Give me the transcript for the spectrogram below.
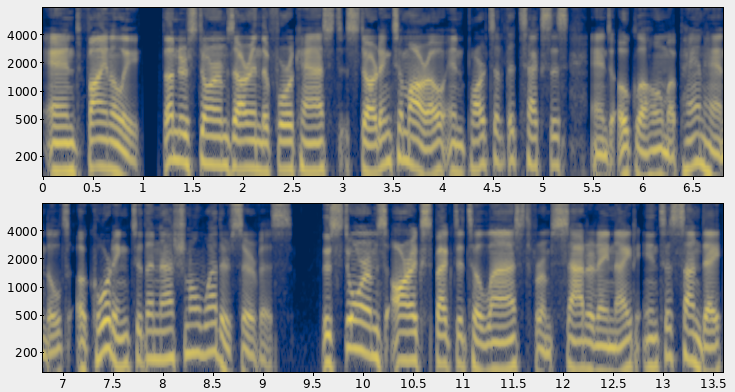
And finally, Thunderstorms are in the forecast starting tomorrow in parts of the Texas and Oklahoma panhandles, according to the National Weather Service. The storms are expected to last from Saturday night into Sunday,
